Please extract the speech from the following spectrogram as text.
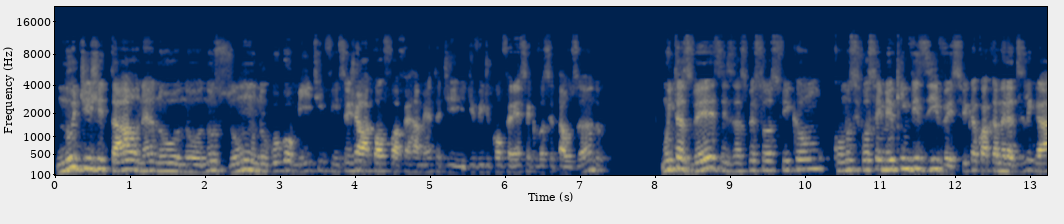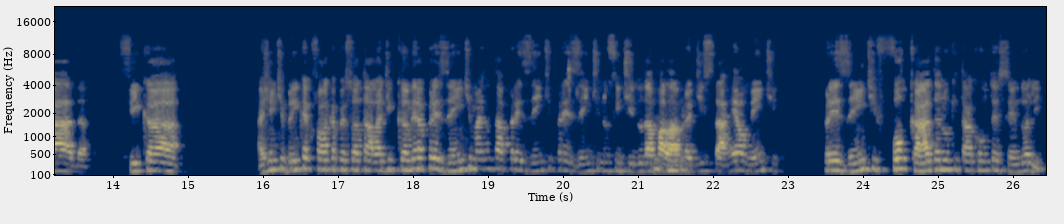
No digital, né, no, no, no, Zoom, no Google Meet, enfim, seja lá qual for a ferramenta de, de videoconferência que você está usando, muitas vezes as pessoas ficam como se fossem meio que invisíveis, fica com a câmera desligada, fica a gente brinca que fala que a pessoa está lá de câmera presente, mas não está presente, presente no sentido da palavra de estar realmente presente, focada no que está acontecendo ali.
